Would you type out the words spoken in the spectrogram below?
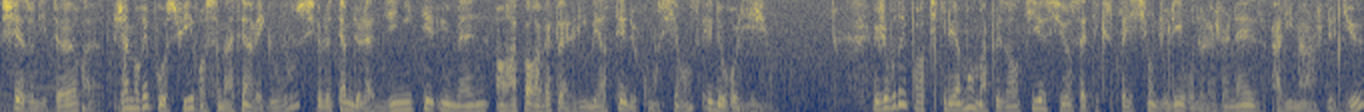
Chers auditeurs, j'aimerais poursuivre ce matin avec vous sur le thème de la dignité humaine en rapport avec la liberté de conscience et de religion. Et je voudrais particulièrement m'apesantir sur cette expression du livre de la Genèse à l'image de Dieu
